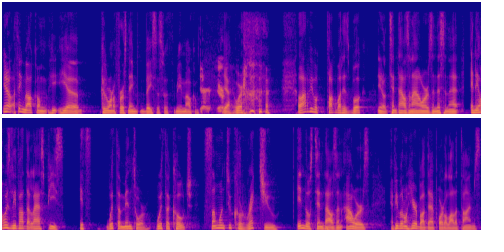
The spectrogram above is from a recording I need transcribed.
you know, I think Malcolm he he uh, because we're on a first name basis with me and Malcolm. Yeah, sure. Yeah, we're a lot of people talk about his book, you know, 10,000 hours and this and that, and they always leave out that last piece. It's with a mentor, with a coach, someone to correct you in those 10,000 hours, and people don't hear about that part a lot of times,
